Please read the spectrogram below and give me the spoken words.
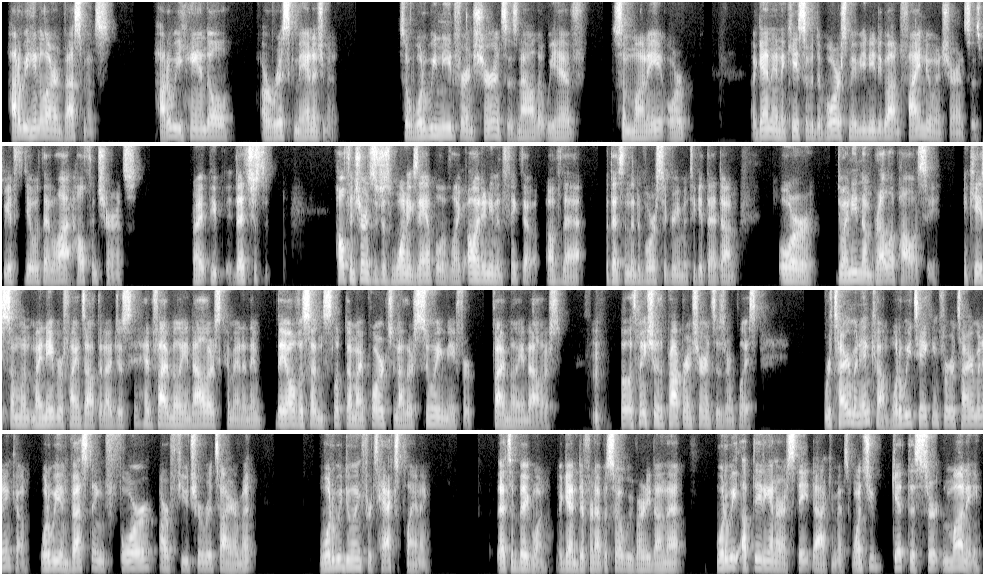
How do we handle our investments? How do we handle our risk management? So, what do we need for insurances now that we have some money? Or again in a case of a divorce maybe you need to go out and find new insurances. We have to deal with that a lot. Health insurance right? That's just health insurance is just one example of like oh i didn't even think that, of that but that's in the divorce agreement to get that done. Or do i need an umbrella policy in case someone my neighbor finds out that i just had $5 million come in and they they all of a sudden slipped on my porch and now they're suing me for $5 million Hmm. but let's make sure the proper insurances are in place retirement income. What are we taking for retirement income? What are we investing for our future retirement? What are we doing for tax planning? That's a big one. Again, different episode. We've already done that. What are we updating on our estate documents? Once you get this certain money,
